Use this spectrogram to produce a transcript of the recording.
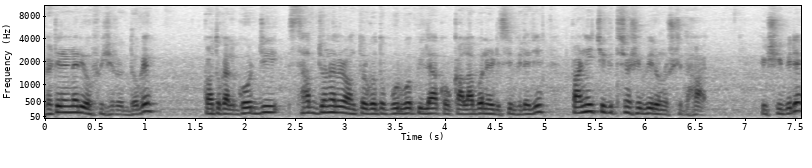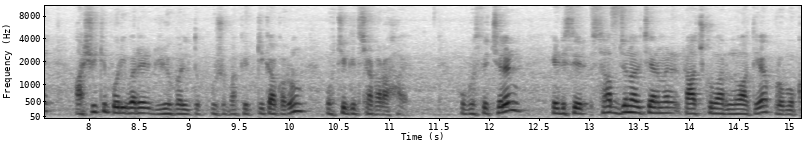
ভেটেরিনারি অফিসের উদ্যোগে গতকাল গর্জি সাব জোনালের অন্তর্গত পূর্ব পিলাক ও কালাবন এডিসি ভিলেজে প্রাণী চিকিৎসা শিবির অনুষ্ঠিত হয়। এই শিবিরে আশিটি পরিবারের গৃহপালিত পশু পাখির টিকাকরণ ও চিকিৎসা করা হয়। উপস্থিত ছিলেন এডিসির sub zonal chairman Rajkumar Noatia প্রমুখ।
